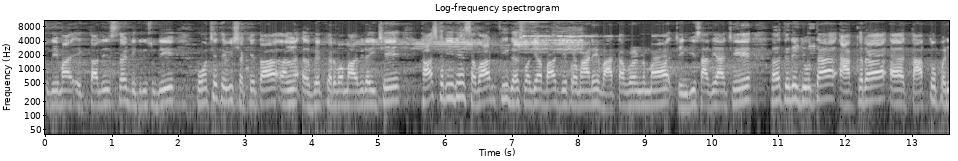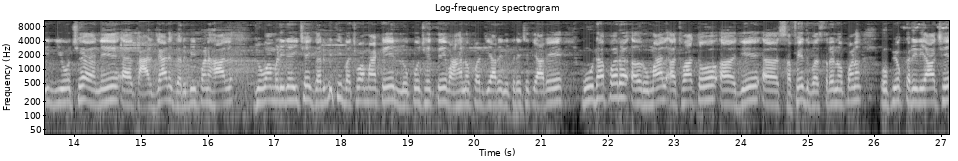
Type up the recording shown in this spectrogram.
સુધીમાં એકતાલીસ ડિગ્રી સુધી પહોંચે તેવી શક્યતા વ્યક્ત કરવામાં આવી રહી છે. ખાસ કરીને સવારથી દસ વાગ્યા બાદ જે પ્રમાણે વાતાવરણમાં ચેન્જીસ આવ્યા છે તેને જોતાં આકરા તાપ તો પડી ગયો છે અને કાળજાળ ગરમી પણ હાલ જોવા મળી રહી છે. ગરમીથી બચવા માટે લોકો છે તે વાહનો પર જ્યારે નીકળે છે ત્યારે મોઢા પર રૂમાલ અથવા તો જે સફેદ વસ્ત્રનો પણ ઉપયોગ કરી રહ્યા છે.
